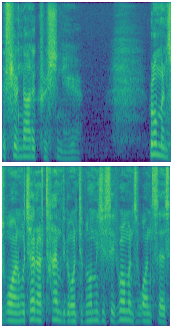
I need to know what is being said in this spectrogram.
if you're not a Christian here, Romans 1, which I don't have time to go into, but let me just say Romans 1 says,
